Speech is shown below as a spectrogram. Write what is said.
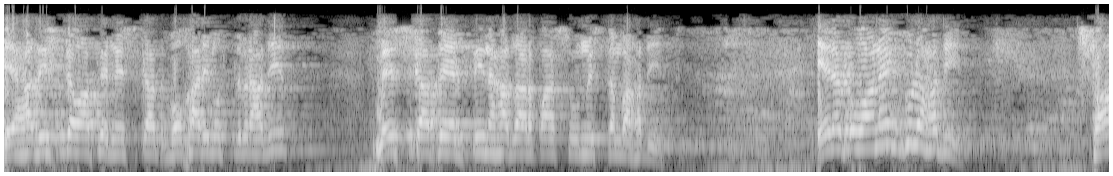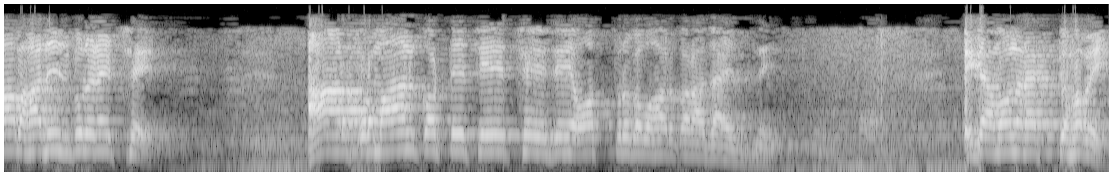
এ হাদিসটাও আছে মেসকাত, বোখারি, মুসলিমের হাদিস। মেসকাতের তিন হাজার পাঁচশো উনিশ নম্বর হাদিস। এরকম অনেকগুলো হাদিস, সব হাদিসগুলো নিচ্ছে আর প্রমাণ করতে চেয়েছে যে অস্ত্র ব্যবহার করা যায় নেই। এটা মনে রাখতে হবে।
